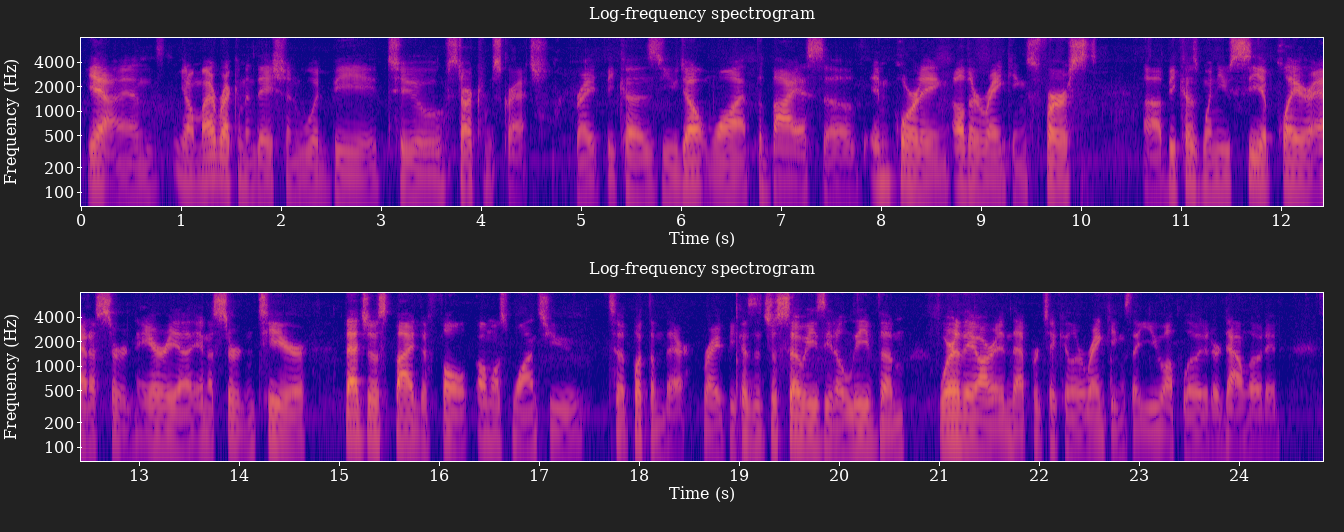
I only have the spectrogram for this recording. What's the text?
Yeah, and you know, my recommendation would be to start from scratch, right? Because you don't want the bias of importing other rankings first. Uh, because when you see a player at a certain area in a certain tier, that just by default almost wants you to put them there, right? Because it's just so easy to leave them where they are in that particular rankings that you uploaded or downloaded.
